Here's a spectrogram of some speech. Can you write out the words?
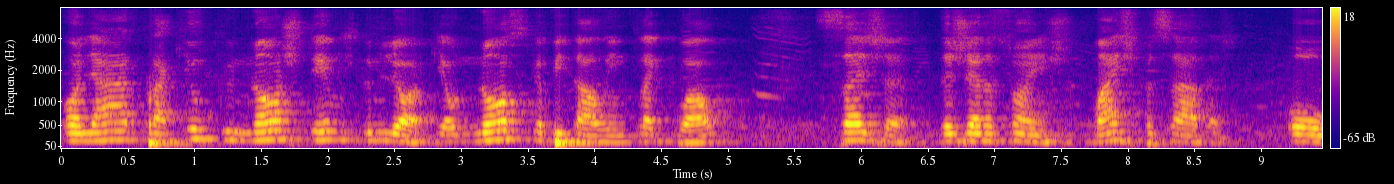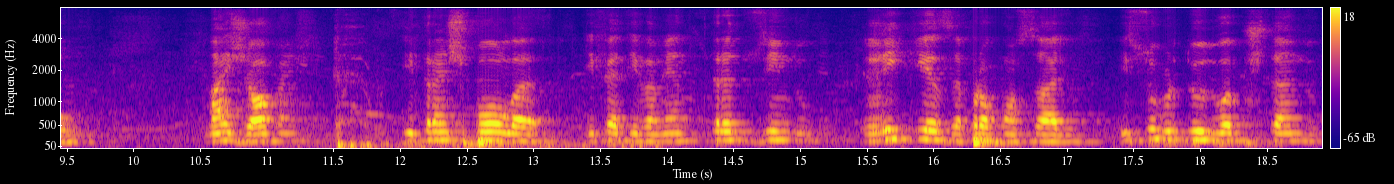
olhar para aquilo que nós temos de melhor, que é o nosso capital intelectual, seja das gerações mais passadas ou mais jovens, e transpô-la efetivamente, traduzindo riqueza para o Conselho e, sobretudo, apostando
